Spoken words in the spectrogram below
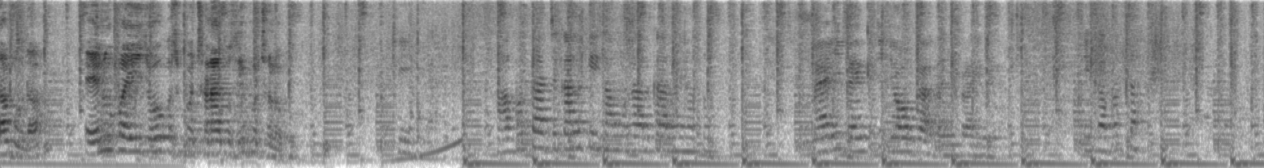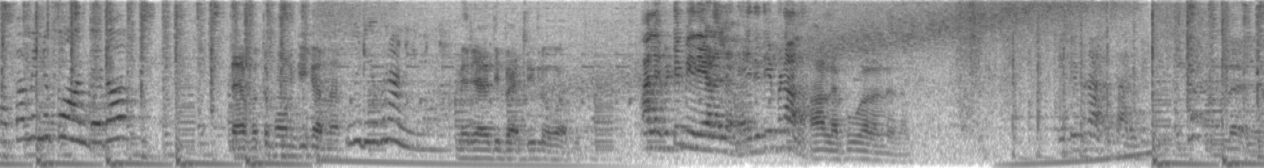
ਸਾਡਾ ਮੁੰਡਾ ਇਹਨੂੰ ਭਾਈ ਜੋ ਕੁਝ ਪੁੱਛਣਾ ਤੁਸੀਂ ਪੁੱਛ ਲਓ। ਠੀਕ ਹੈ। ਆ ਪੁੱਤ ਅੱਜ ਕੱਲ ਕੀ ਕੰਮ ਕਾਰ ਰਹੇ ਹੋ ਤੂੰ? ਮੈਂ ਜੀ ਬੈਂਕ 'ਚ ਜੌਬ ਕਰਦਾ ਜੀ ਪ੍ਰਾਈਵੇਟ ਠੀਕ ਆ ਪੁੱਤ। ਪਾਪਾ ਮੈਨੂੰ ਫੋਨ ਦੇ ਦਿਓ ਤੈਂ ਪੁੱਤ ਫੋਨ ਕੀ ਕਰਨਾ? ਵੀਡੀਓ ਬਣਾਣੀ ਹੈ ਮੈਨੂੰ। ਮੇਰੇ ਵਾਲੇ ਦੀ ਬੈਟਰੀ ਲੋ ਆ ਗਈ। ਆ ਲੈ ਬੇਟੇ ਮੇਰੇ ਵਾਲਾ ਲੈ ਲੈ ਇਹਦੇ ਤੇ ਬਣਾ ਲਾ। ਹਾਂ ਲੈ ਭੂਆ ਵਾਲਾ ਲੈ ਲੈ। ਇਹਦੇ ਬਣਾ ਲਾ ਸਾਰੇ। ਨੇ ਠੀਕ ਹੈ? ਲੈ ਜਾ,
